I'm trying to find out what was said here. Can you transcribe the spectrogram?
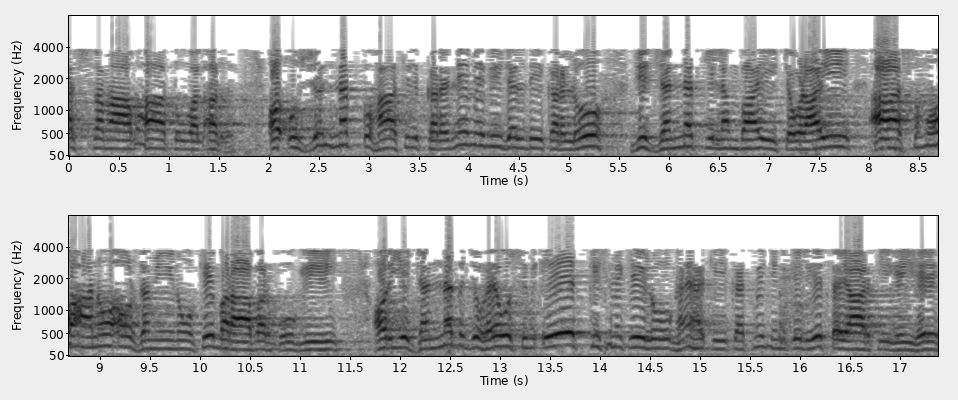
السماوات والارض اور اس جنت کو حاصل کرنے میں بھی جلدی کر لو۔ جس جنت کی لمبائی، چوڑائی آسمانوں اور زمینوں کے برابر ہوگی۔ اور یہ جنت جو ہے، وہ صرف ایک قسم کے لوگ ہیں حقیقت میں، جن کے لیے تیار کی گئی ہے۔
